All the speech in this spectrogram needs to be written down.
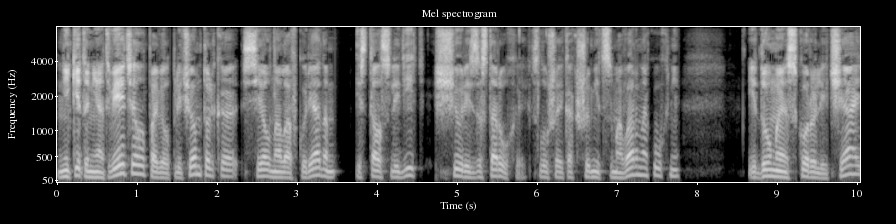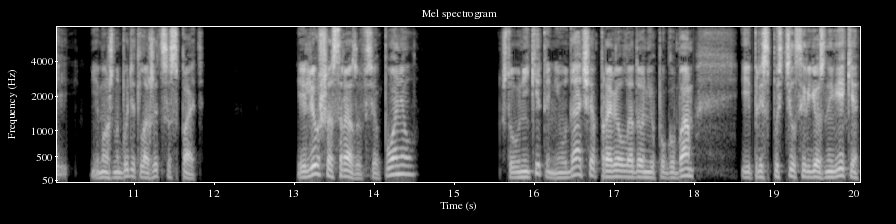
Никита не ответил, повел плечом только, сел на лавку рядом и стал следить, щурясь за старухой, слушая, как шумит самовар на кухне, и думая, скоро ли чай и можно будет ложиться спать. Илюша сразу все понял, что у Никиты неудача, провел ладонью по губам и приспустил серьезные веки.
